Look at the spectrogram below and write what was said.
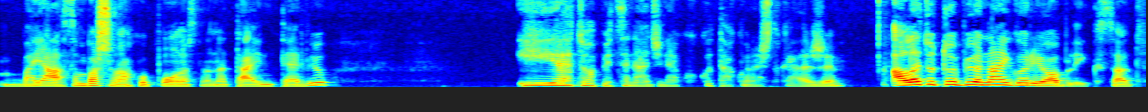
ba ja sam baš onako ponosna na taj intervju. I eto, opet se nađe neko ko tako nešto kaže. Ali eto, to je bio najgori oblik sad,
